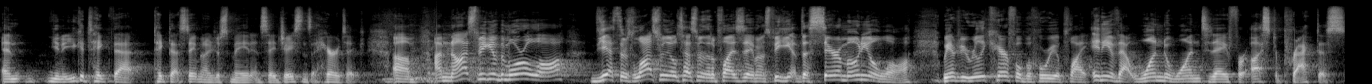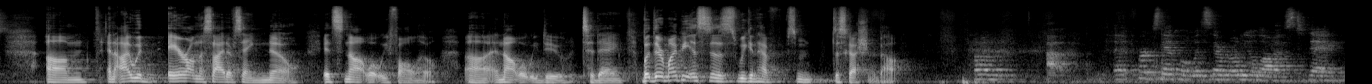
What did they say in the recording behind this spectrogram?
and you know, you could take that take that statement I just made and say Jason's a heretic. Um, I'm not speaking of the moral law. Yes, there's lots from the Old Testament that applies today, but I'm speaking of the ceremonial law. We have to be really careful before we apply any of that one to one today for us to practice. Um, and I would err on the side of saying, no, it's not what we follow uh, and not what we do today. But there might be instances we can have some discussion about. Um, uh, uh, For example, with ceremonial laws today,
